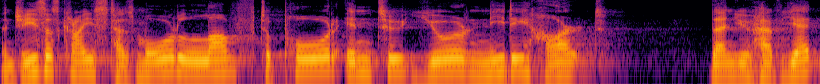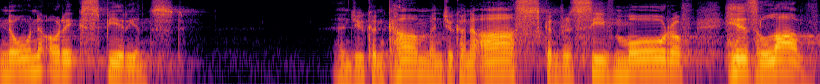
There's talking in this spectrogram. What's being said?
And Jesus Christ has more love to pour into your needy heart than you have yet known or experienced. And you can come and you can ask and receive more of His love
